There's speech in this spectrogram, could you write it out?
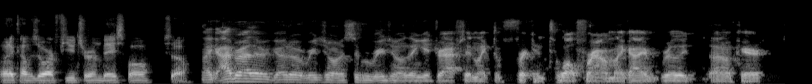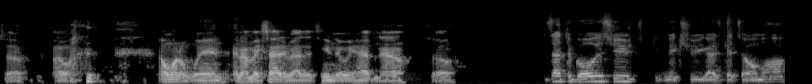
when it comes to our future in baseball. So, like, I'd rather go to a regional or a super regional than get drafted in like the freaking 12th round. Like, I really, I don't care. So, I, I want to win, and I'm excited about the team that we have now. So, is that the goal this year? Make sure you guys get to Omaha.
